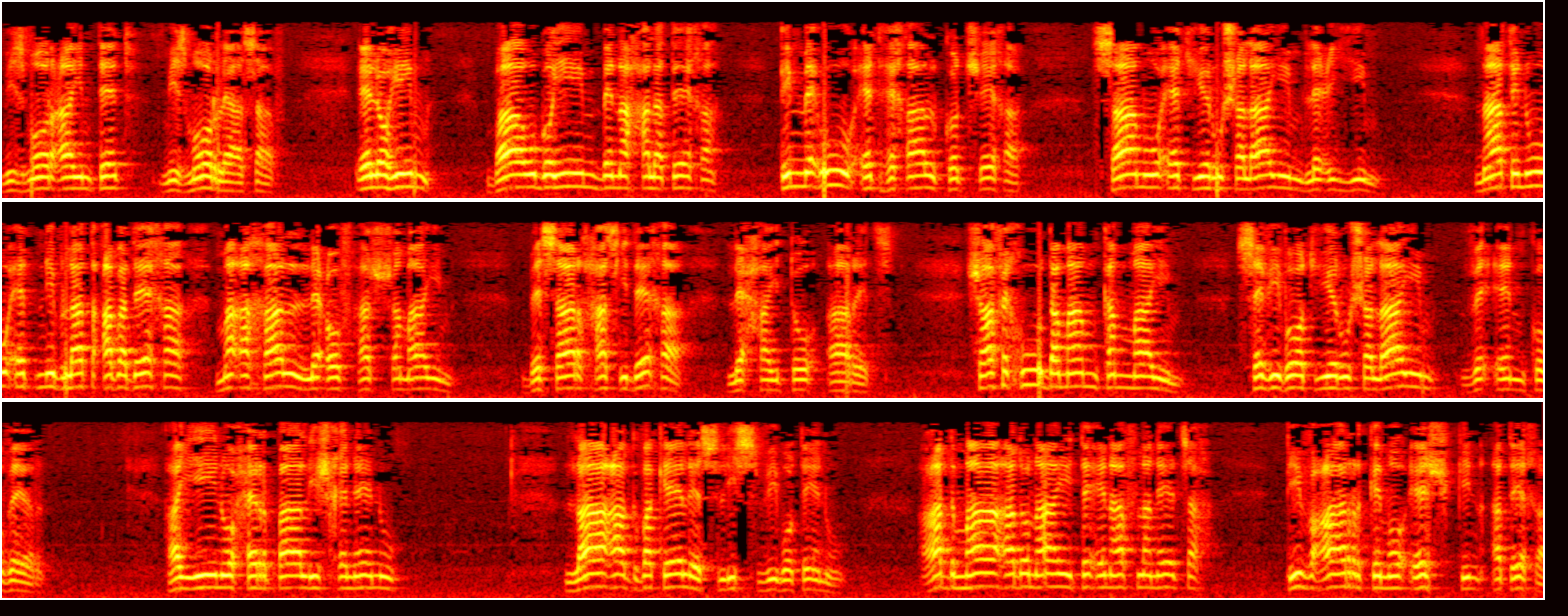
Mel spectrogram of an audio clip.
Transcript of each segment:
מזמור ע"ט, מזמור לאסף. אלוהים, באו גויים בנחלתך, טימאו את היכל קודשך, שמו את ירושלים לעיים. נתנו את נבלת עבדיך מאכל לעוף השמים, בשר חסידיך לחייתו ארץ. שפכו דמם כמים, סביבות ירושלים ואין קובר. היינו חרפה לשכננו, לעג וקלס לסביבותינו. עד מה, אדוני, תאנף לנצח, תבער כמו אש קנאתך.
